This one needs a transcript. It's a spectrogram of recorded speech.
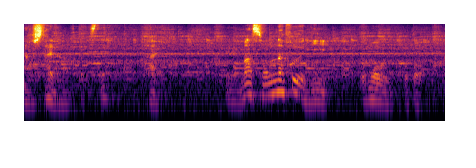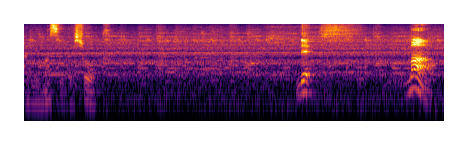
直したいなとかですね。はい、えーまあそんな風に思うことありますでしょうか？でまあ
